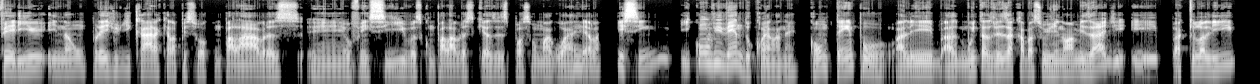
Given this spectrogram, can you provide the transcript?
ferir e não prejudicar aquela pessoa com palavras é, ofensivas, com palavras que às vezes possam magoar ela, e sim ir convivendo com ela, né? Com o tempo, ali, muitas vezes acaba surgindo uma amizade e aquilo ali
